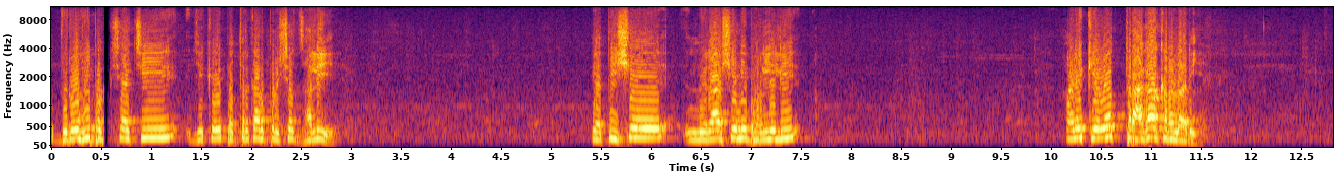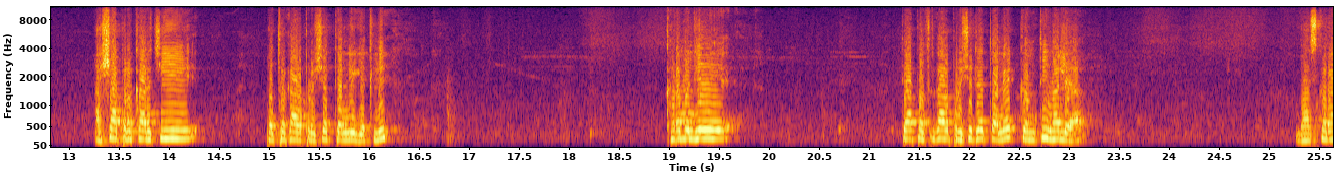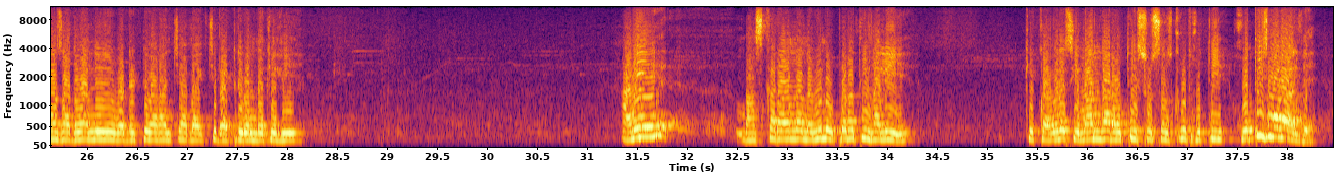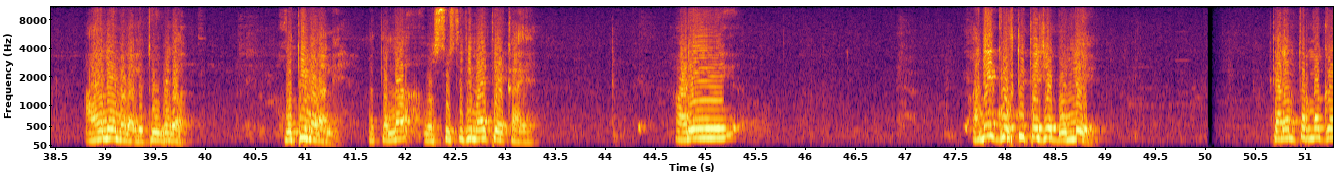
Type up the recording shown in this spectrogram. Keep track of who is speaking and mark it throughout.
Speaker 1: विरोधी पक्षाची जी काही पत्रकार परिषद झाली ती अतिशय निराशेने भरलेली आणि केवळ त्रागा करणारी अशा प्रकारची पत्रकार परिषद त्यांनी घेतली. खरं म्हणजे त्या पत्रकार परिषदेत अनेक कमती झाल्या. भास्करराव जाधवांनी वडेट्टीवारांच्या बाईकची बॅटरी बंद केली. आणि भास्कररावांना नवीन उपरती झाली की काँग्रेस इमानदार होती सुसंस्कृत होती होतीच म्हणाले ते. आहे नाही म्हणाले तुम्ही बघा. होती म्हणाले. मग त्यांना वस्तुस्थिती माहिती आहे काय आहे. आणि अनेक गोष्टी ते जे बोलले त्यानंतर मग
